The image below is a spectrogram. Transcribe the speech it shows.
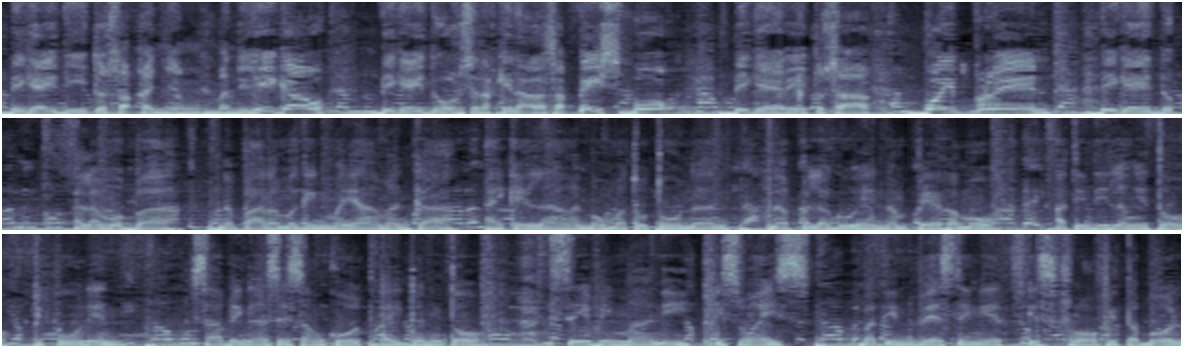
bigay dito sa kanyang manliligaw, bigay doon sa nakilala sa Facebook, bigay rito sa boyfriend, bigay doon Alam mo ba na para maging mayaman ka ay kailangan mong matutunan na palaguin ng pera mo. At hindi lang ito, ipunin. Sabi nga sa isang quote ay ganito, Saving money is wise, but investing it is profitable.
